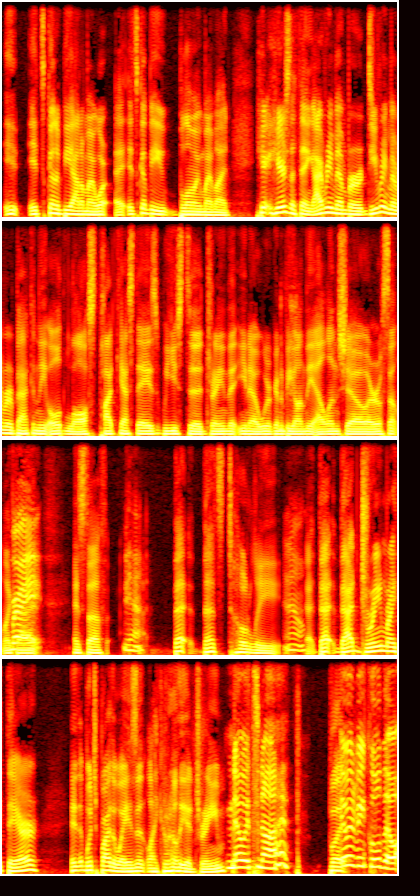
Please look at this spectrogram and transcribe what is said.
it, it's going to be out of my it's going to be blowing my mind. Here, here's the thing. I remember. Do you remember back in the old Lost podcast days? We used to dream that you know we are going to be mm-hmm. on the Ellen show or something like Right. that and stuff Yeah. That that's totally No. that that dream right there which by the way isn't like really a dream No, it's not. but it would be cool though.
